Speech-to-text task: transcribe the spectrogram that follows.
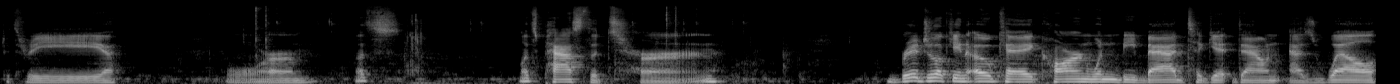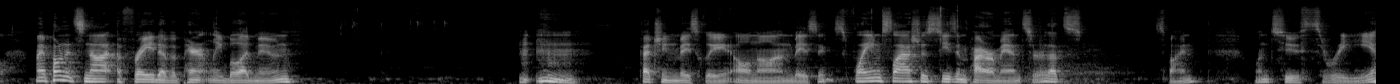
two, three, four. Let's let's pass the turn. Bridge looking okay. Karn wouldn't be bad to get down as well. My opponent's not afraid of apparently Blood Moon. Fetching basically all non-basics. Flame Slashes, Seasoned Pyromancer. That's, that's fine. One, two, three.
